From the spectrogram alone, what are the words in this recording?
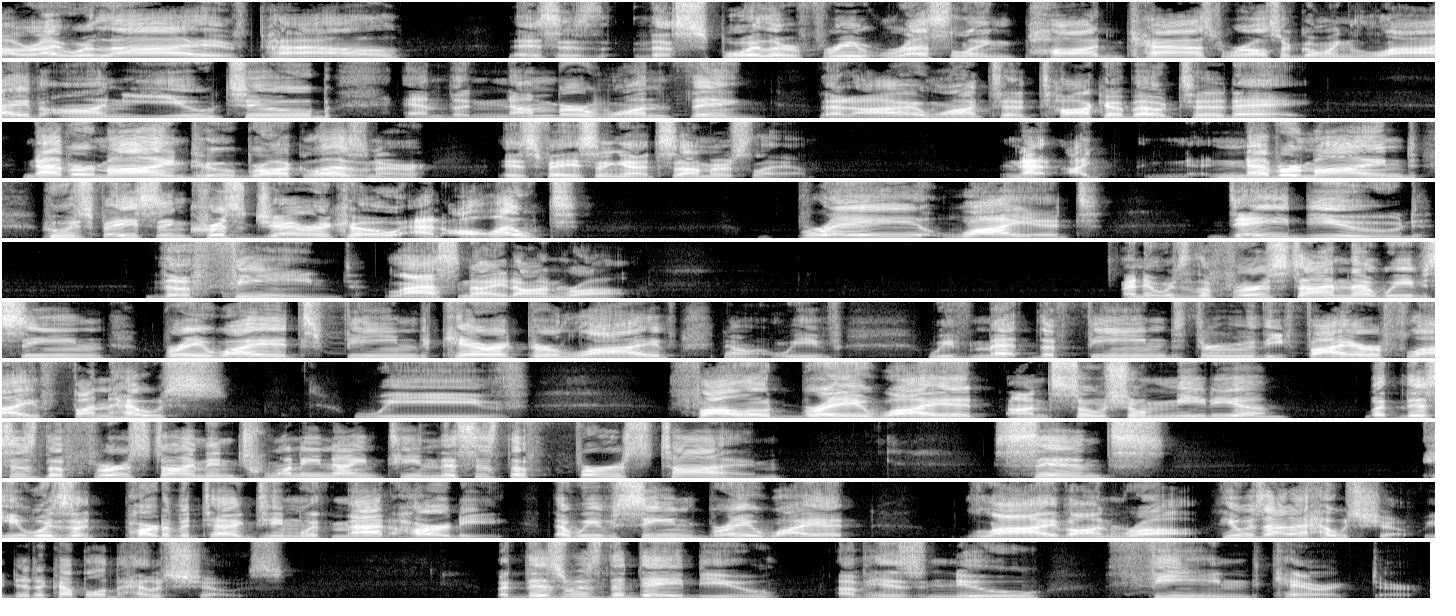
All right, we're live, pal. This is the spoiler free wrestling podcast. We're also going live on YouTube. And the number one thing that I want to talk about today never mind who Brock Lesnar is facing at SummerSlam. Ne- I, never mind who's facing Chris Jericho at All Out. Bray Wyatt debuted The Fiend last night on Raw. And it was the first time that we've seen Bray Wyatt's Fiend character live. Now, we've we've met the Fiend through the Firefly Funhouse. We've followed Bray Wyatt on social media, but this is the first time in 2019. This is the first time since he was a part of a tag team with Matt Hardy that we've seen Bray Wyatt live on Raw. He was at a house show. He did a couple of house shows. But this was the debut of his new Fiend character.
